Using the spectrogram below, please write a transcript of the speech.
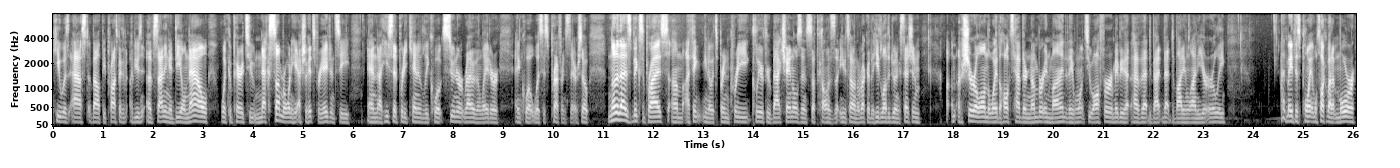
he was asked about the prospect of, using, of signing a deal now when compared to next summer when he actually hits free agency, and uh, he said pretty candidly, "quote sooner rather than later," end quote was his preference there. So none of that is a big surprise. Um, I think you know it's been pretty clear through back channels and stuff. Collins even said on the record that he'd love to do an extension. I'm sure along the way the Hawks have their number in mind that they want to offer, or maybe that have that that dividing line a year early. I've made this point, and we'll talk about it more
